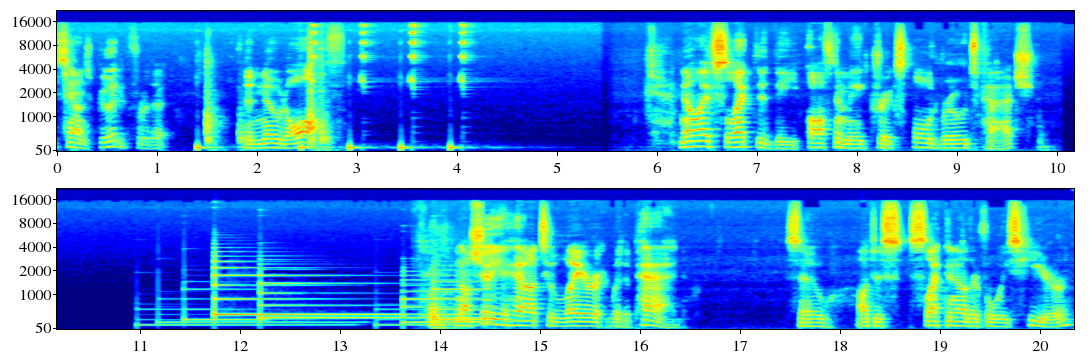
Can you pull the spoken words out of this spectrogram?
sounds good for the, the note off. Now I've selected the Off The Matrix Old Rhodes patch. And I'll show you how to layer it with a pad. So I'll just select another voice here.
